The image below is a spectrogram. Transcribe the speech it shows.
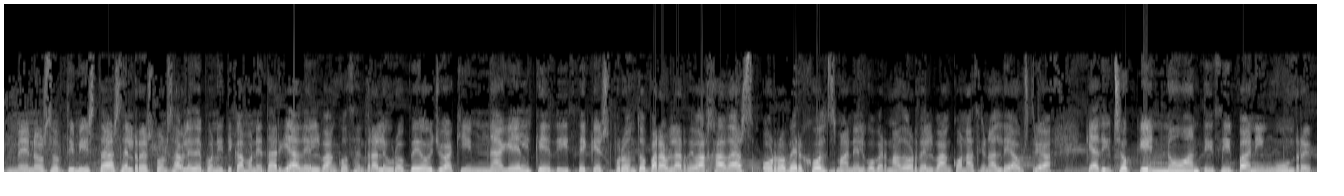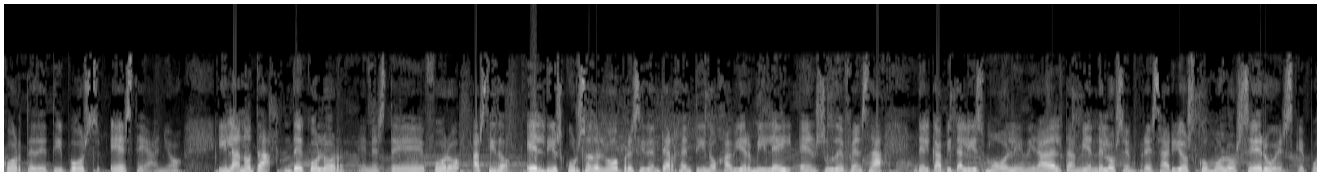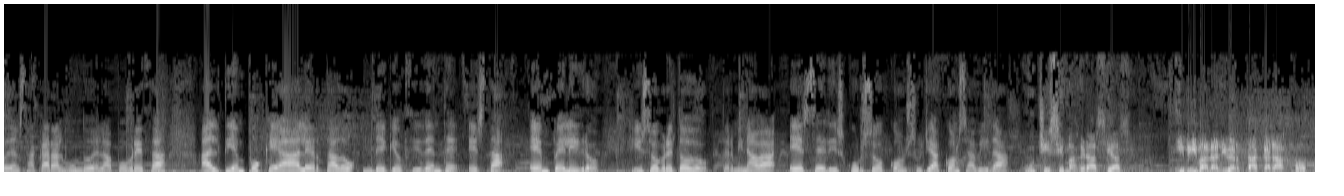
Menos optimistas, el responsable de política monetaria del Banco Central Europeo, Joachim Nagel, que dice que es pronto para hablar de bajadas, o Robert Holzmann, el gobernador del Banco Nacional de Austria, que ha dicho que no anticipa ningún recorte de tipos este año. Y la nota de color en este foro ha sido el discurso del nuevo presidente argentino, Javier Milei, en su defensa del capitalismo liberal, también de los empresarios como los héroes que pueden sacar al mundo de la pobreza al tiempo que ha alertado de que Occidente está en peligro. Y sobre todo, terminaba ese discurso con su ya consabida. Muchísimas gracias y viva la libertad, carajo.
